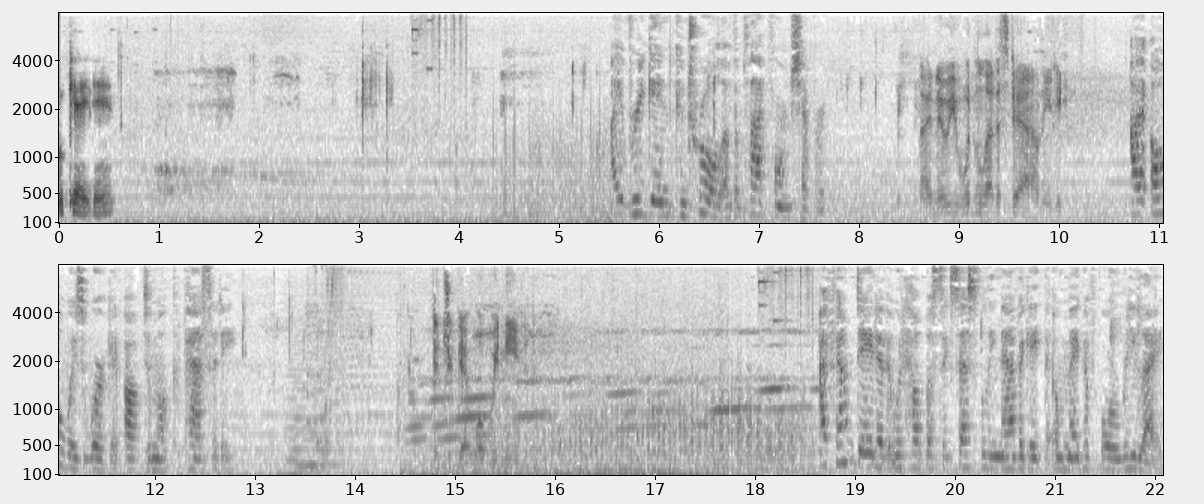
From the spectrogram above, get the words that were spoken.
Okay then. I've regained control of the platform, Shepard. I knew you wouldn't let us down, EDI. I always work at optimal capacity. Did you get what we needed? I found data that would help us successfully navigate the Omega-4 relay.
